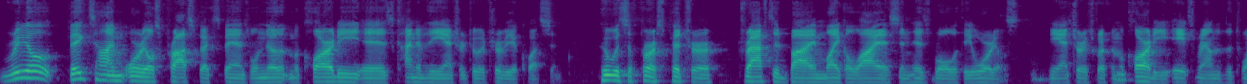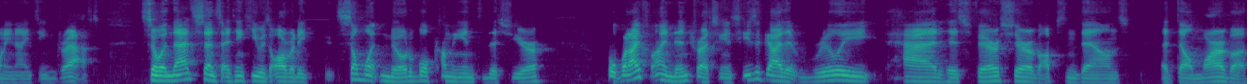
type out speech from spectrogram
real big time Orioles prospects fans will know that McLarty is kind of the answer to a trivia question Who was the first pitcher drafted by Mike Elias in his role with the Orioles? The answer is Griffin McLarty, eighth round of the 2019 draft. So, in that sense, I think he was already somewhat notable coming into this year. But what I find interesting is he's a guy that really had his fair share of ups and downs at Delmarva,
